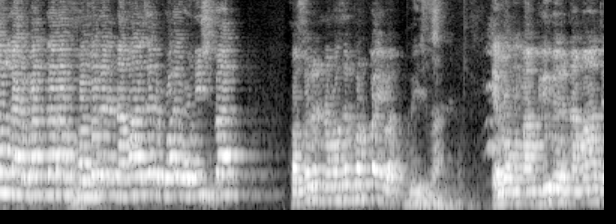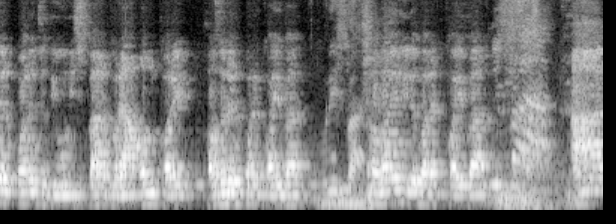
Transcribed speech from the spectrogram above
আল্লাহর বান্দারা ফজরের নামাজের পরে 19 বার ফজরের নামাজের পর কয়বার উনিশ বার। এবং মাগরিবের নামাজের পরে যদি 19 বার করে আমল করে ফজরের পরে কয়বার উনিশ বার। সবাই মিলে বলেন কয়বার 19 বার। আর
